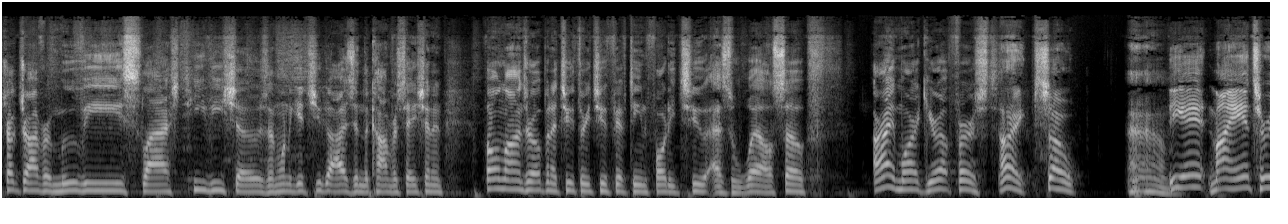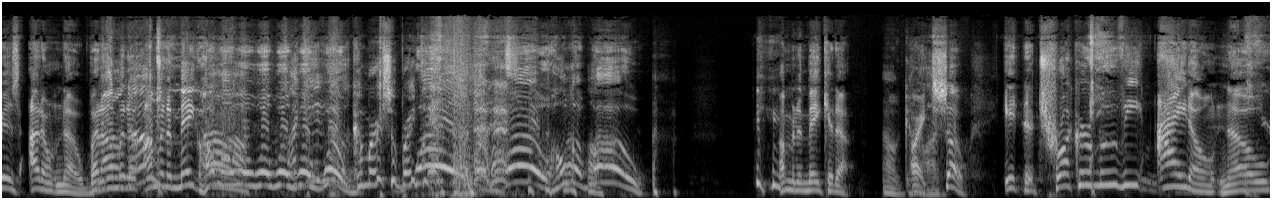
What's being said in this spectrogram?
truck driver movies slash TV shows. and want to get you guys in the conversation, and phone lines are open at 232-1542 as well. So, all right, Mark, you're up first. All right, so the an- my answer is I don't know, but I'm gonna know? I'm gonna make whoa whoa whoa whoa I whoa whoa commercial break. Whoa, whoa, hold on, whoa. I'm gonna make it up. Oh God! All right, so it the trucker movie. I don't know.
